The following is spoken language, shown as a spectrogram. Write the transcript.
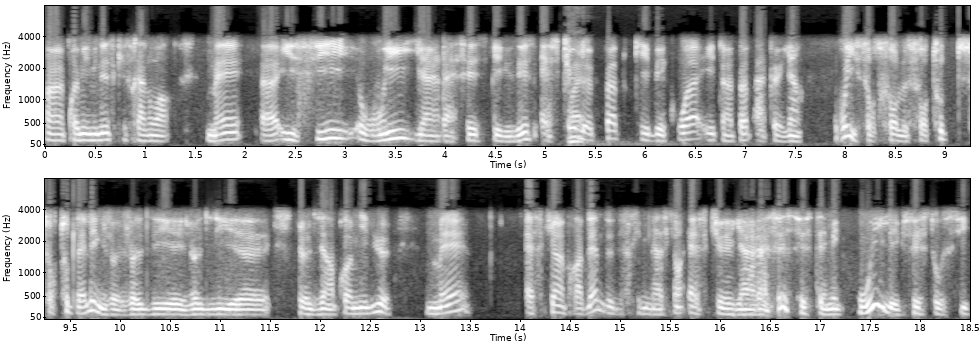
un, premier ministre qui sera noir. Mais euh, ici, oui, il y a un racisme qui existe. Est-ce que le peuple québécois est un peuple accueillant? Oui, sur, sur, le, sur, sur toute la ligne, je, je le dis, je le dis, je le dis en premier lieu. Mais est-ce qu'il y a un problème de discrimination? Est-ce qu'il y a un racisme systémique? Oui, il existe aussi.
